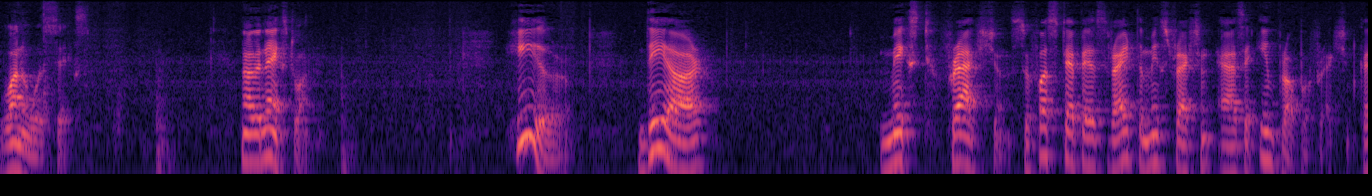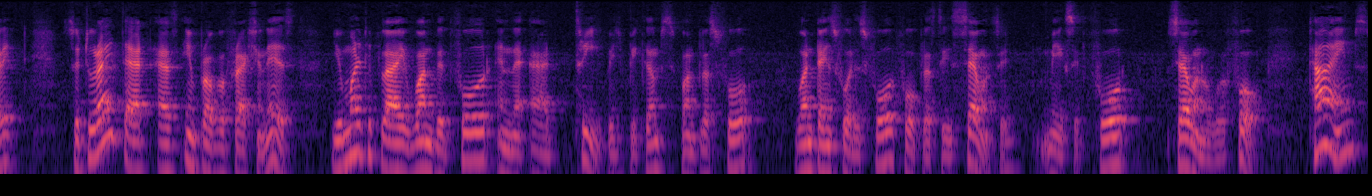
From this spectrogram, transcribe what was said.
1 over 6 now the next one. Here they are mixed fractions. So first step is write the mixed fraction as an improper fraction correct? So to write that as improper fraction is you multiply 1 with 4 and add 3 which becomes 1 plus 4 1 times 4 is 4 4 plus 3 is 7 so it makes it 4 7 over 4 times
